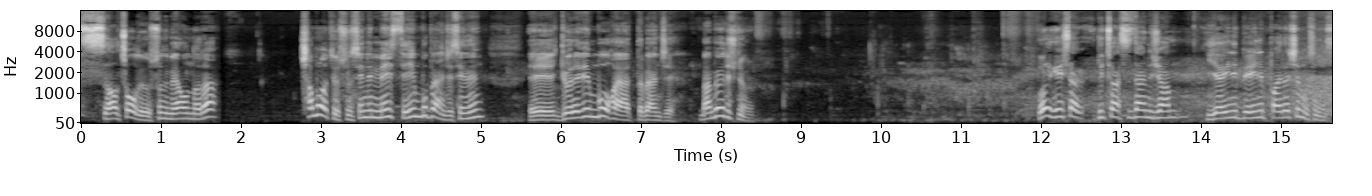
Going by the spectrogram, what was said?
salça oluyorsun ve onlara çamur atıyorsun. Senin mesleğin bu bence. Senin e, görevin bu hayatta bence. Ben böyle düşünüyorum. Bu arada gençler lütfen sizden ricam yayını beğenip paylaşır mısınız?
